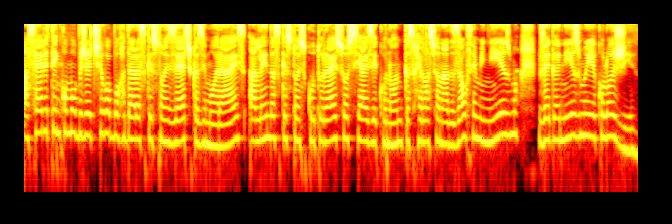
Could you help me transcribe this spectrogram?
A série tem como objetivo abordar as questões éticas e morais, além das questões culturais, sociais e econômicas relacionadas ao feminismo, veganismo e ecologia.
